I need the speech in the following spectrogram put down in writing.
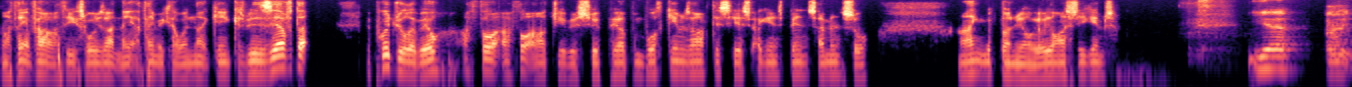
no, I think if we had three throws that night, I think we could win that game because we deserved it. We played really well. I thought I thought RJ was superb in both games. I have to say against Ben Simmons. So I think we've done really well the last three games. Yeah, I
